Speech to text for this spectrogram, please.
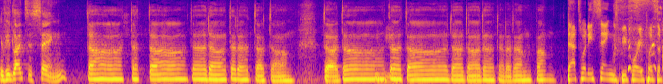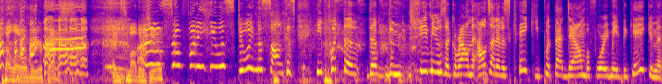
if you'd like to sing, Da da da da da da da da dum. da da da da da da da da da dum bum. That's what he sings before he puts a pillow over your face and smothers It you. Was so funny. He was doing the song because he put the, the the sheet music around the outside of his cake. He put that down before he made the cake, and then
